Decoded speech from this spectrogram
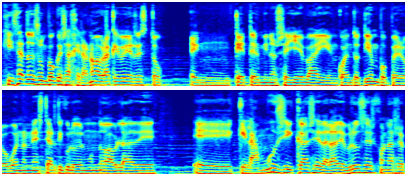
quizá todo es un poco exagerado, ¿no? Habrá que ver esto en qué términos se lleva y en cuánto tiempo, pero bueno, en este artículo del mundo habla de eh, que la música se dará de bruces con las re-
